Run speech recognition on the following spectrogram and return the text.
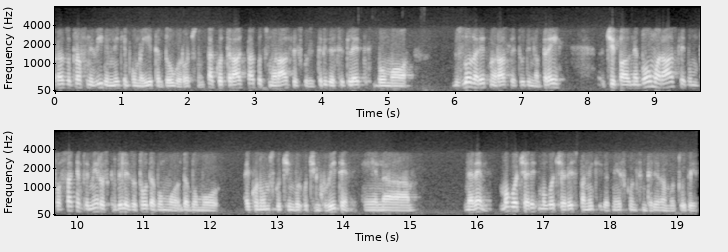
pravzaprav ne vidim nekim omejitev dolgoročno. Tako tako kot smo rasli skozi 30 let, bomo zelo verjetno rasli tudi naprej. Če pa ne bomo rasli, bomo pa v vsakem primeru skrbeli za to, da bomo, da bomo ekonomsko čim bolj učinkoviti. In, uh, ne vem, mogoče, mogoče res pa nekega dne skoncentriramo tudi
